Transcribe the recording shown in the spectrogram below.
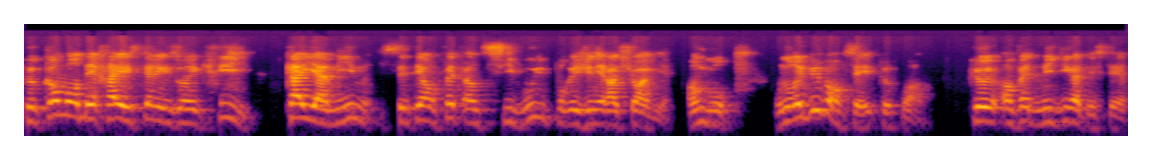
Que quand Mordechai et Esther, ils ont écrit Kayamim, c'était en fait un tsivouille pour les générations à venir. En gros, on aurait pu penser que quoi Que, en fait, Megillat Esther,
